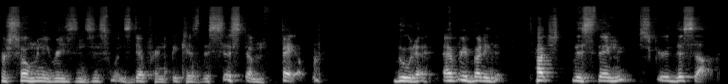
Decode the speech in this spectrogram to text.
For so many reasons, this one's different because the system failed. Buddha, everybody that touched this thing screwed this up.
